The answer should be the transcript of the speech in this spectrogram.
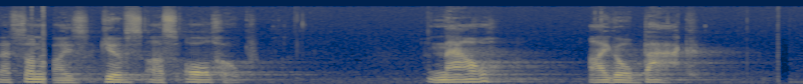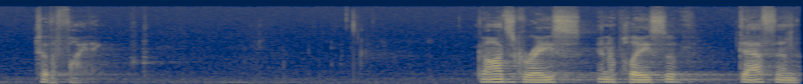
That sunrise gives us all hope. Now I go back to the fighting. God's grace in a place of death and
